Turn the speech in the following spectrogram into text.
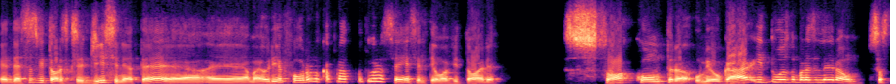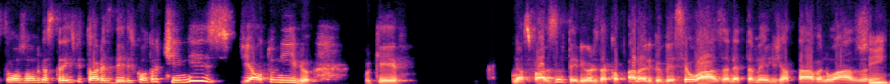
é, dessas vitórias que você disse, né? Até é, a maioria foram no Campeonato Mato Grossense. Ele tem uma vitória só contra o Melgar e duas no Brasileirão. Essas são as únicas três vitórias deles contra times de alto nível. Porque nas fases anteriores da Copa. Ah, não, ele venceu o Asa, né? Também, ele já estava no Asa. Sim.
